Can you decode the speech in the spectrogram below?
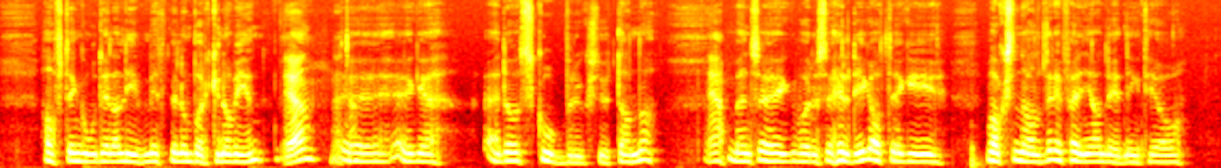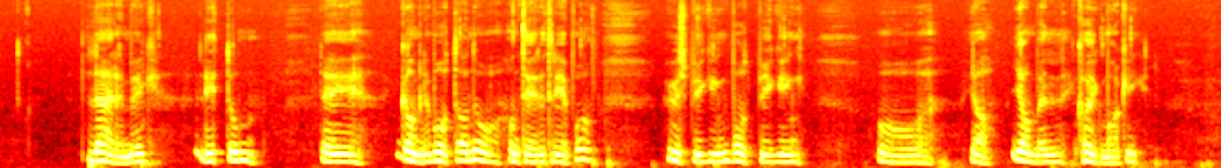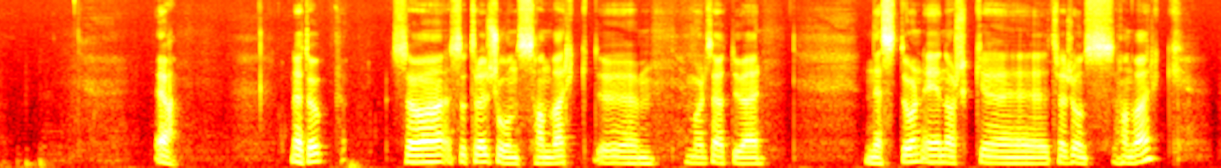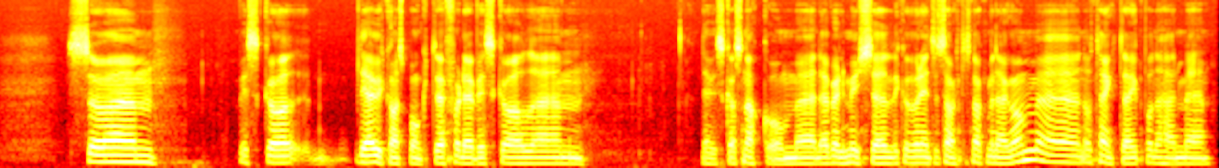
hatt en god del av livet mitt mellom Borken og Wien. Ja. Eh, Jeg er da skogbruksutdanna, Ja. men så har jeg vært så heldig at jeg i voksen alder har fått anledning til å lære meg litt om de gamle måtene å håndtere tre på. Husbygging, båtbygging og ja, jamvel korgmaking. ja. Nettopp. Så, så tradisjonshåndverk du, må vel si at du er nestoren i norsk eh, tradisjonshåndverk. Så um, vi skal Det er utgangspunktet for det vi skal um, det vi skal snakke om. Eh, Det er veldig mye det kunne vært interessant å snakke med deg om. Nå tenkte jeg på det her med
